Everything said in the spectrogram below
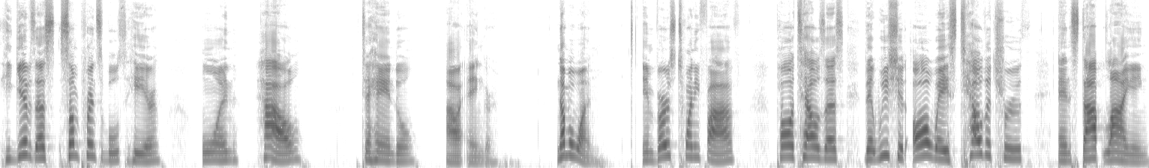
He gives us some principles here on how to handle our anger. Number one, in verse 25, Paul tells us that we should always tell the truth and stop lying,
